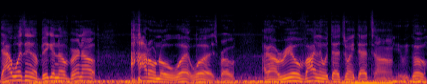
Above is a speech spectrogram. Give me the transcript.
That wasn't a big enough burnout, I don't know what was, bro. I got real violent with that joint that time. Here we go.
